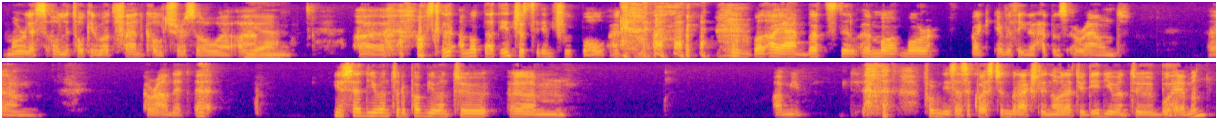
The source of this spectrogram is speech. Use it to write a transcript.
more or less only talking about fan culture. So uh, I'm, yeah. Uh, I'm not that interested in football. well, I am, but still uh, more, more like everything that happens around um, around it. You said you went to the pub. You went to. Um, I mean, from this as a question, but actually know that you did. You went to Bohemian,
